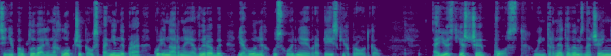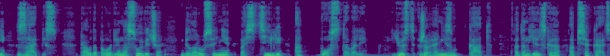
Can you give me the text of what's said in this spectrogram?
ці не паўплывалі на хлопчыка ўспаміны пра кулінарныя вырабы ягоных усходнееўрапейскіх продкаў А ёсць яшчэ пост у інтэрнетавым значэнні запіс. Праўда, паводле насовіча беларусы не пасцілі, а поставалі. Ёсць жарганізм кат ад ангельскага абсякаць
